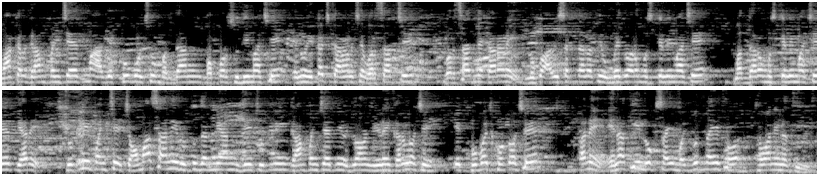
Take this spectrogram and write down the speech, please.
વાંકલ ગ્રામ પંચાયતમાં આજે ખૂબ ઓછું મતદાન બપોર સુધીમાં છે. એનું એક જ કારણ છે વરસાદ છે. વરસાદને કારણે લોકો આવી શકતા નથી, ઉમેદવારો મુશ્કેલીમાં છે, મતદારો મુશ્કેલીમાં છે. ત્યારે ચૂંટણી પંચે ચોમાસાની ઋતુ દરમિયાન જે ચૂંટણી ગ્રામ પંચાયતની યોજવાનો નિર્ણય કરેલો છે, એ ખૂબ જ ખોટો છે અને એનાથી લોકશાહી મજબૂત નહીં થવા- થવાની નથી.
